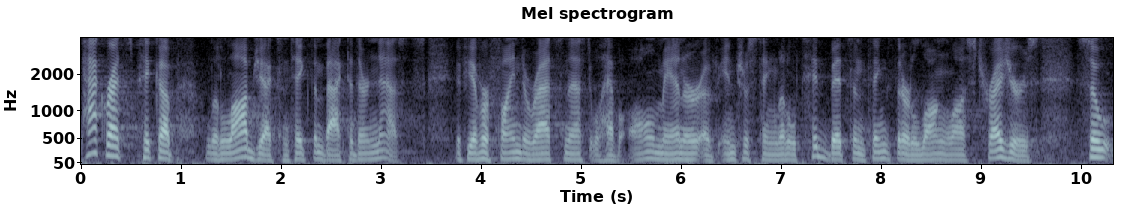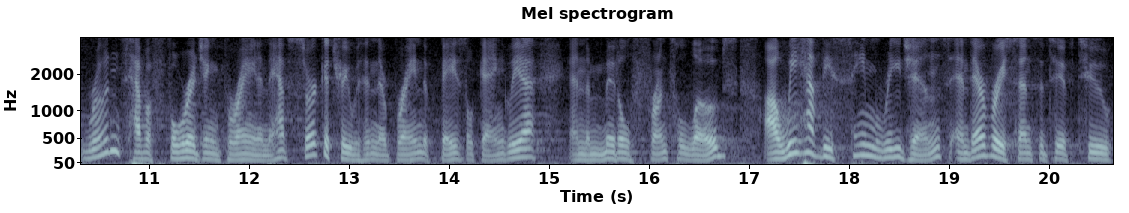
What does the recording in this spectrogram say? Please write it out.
Pack rats pick up little objects and take them back to their nests. If you ever find a rat's nest, it will have all manner of interesting little tidbits and things that are long lost treasures. So, rodents have a foraging brain and they have circuitry within their brain, the basal ganglia and the middle frontal lobes. Uh, we have these same regions and they're very sensitive to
